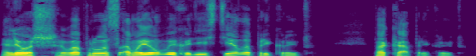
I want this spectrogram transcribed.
Леш, вопрос о моем выходе из тела прикрыт. Пока прикрыт.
